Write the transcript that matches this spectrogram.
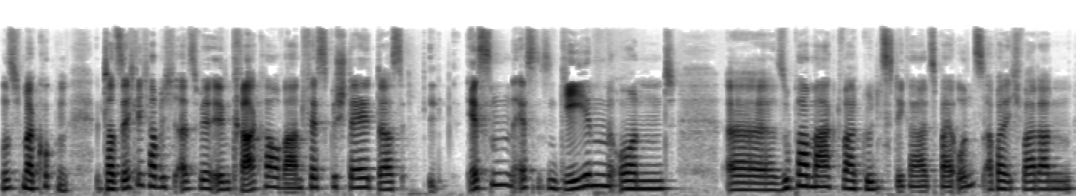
Muss ich mal gucken. Tatsächlich habe ich, als wir in Krakau waren, festgestellt, dass Essen, Essen gehen und äh, Supermarkt war günstiger als bei uns, aber ich war dann,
